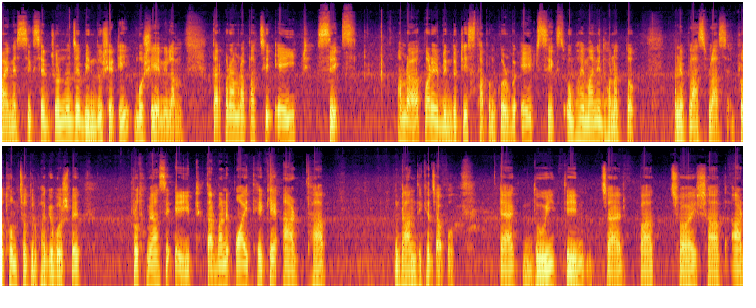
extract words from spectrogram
মাইনাস সিক্সের জন্য যে বিন্দু সেটি বসিয়ে নিলাম। তারপর আমরা পাচ্ছি এইট সিক্স আমরা পরের বিন্দুটি স্থাপন করব এইট সিক্স উভয় মানই ধনাত্মক মানে প্লাস প্লাস প্রথম চতুর্ভাগে বসবে। প্রথমে আছে এইট তার মানে ওয়াই থেকে আট ধাপ ডান দিকে যাব। এক, দুই, তিন, চার, পাঁচ, ছয়, সাত, আট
